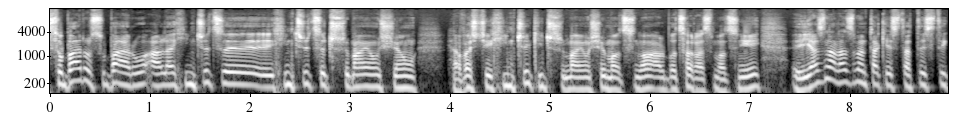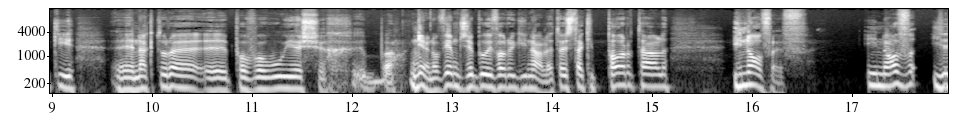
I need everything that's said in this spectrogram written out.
Subaru, Subaru, ale Chińczycy, Chińczycy trzymają się, a właściwie Chińczyki trzymają się mocno, albo coraz mocniej. Ja znalazłem takie statystyki, e, na które e, powołuje się chyba, nie, no wiem, gdzie były w oryginale. To jest taki portal Innowew. INOW i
